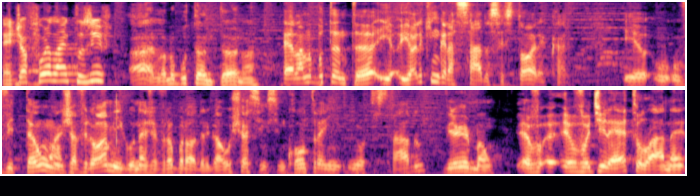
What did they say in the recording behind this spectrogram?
A gente já foi lá, inclusive. Ah, é lá no Butantã, não é? É lá no Butantã, e, e olha que engraçado essa história, cara. E o, o Vitão ah, já virou amigo, né? Já virou brother. Gaúcho é assim, se encontra em, em outro estado, vira irmão. Eu, eu vou direto lá, né?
